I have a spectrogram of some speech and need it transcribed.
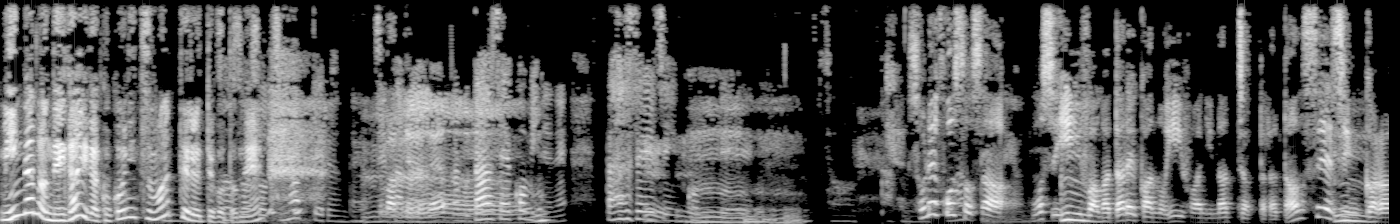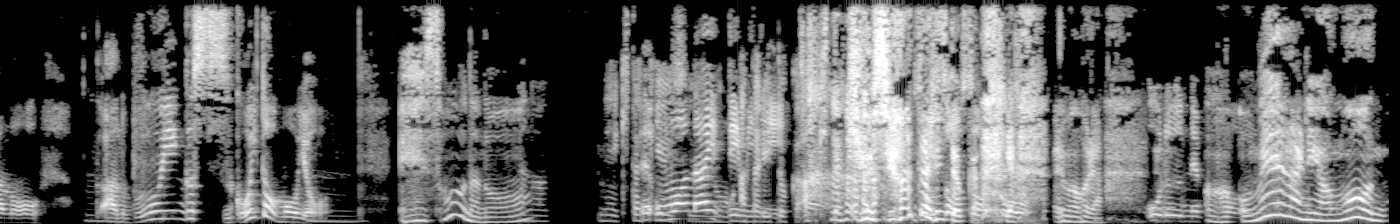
みんなの願いがここに詰まってるってことねそうそうそう、。詰まってるんだよ。うん詰まってるねあの、男性込みでね。男性陣込うみで。ん。それこそさ、もしうんいいファンが誰かのいいファンになっちゃったら、男性陣からの、うんあの、ブーイングすごいと思うよ。うんえーそうなあのの、ね、北九州え思わないのあたりとか。北九州あたりとか。そうそうそういや、え、まあほら、オルネポあおめえらにはもう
